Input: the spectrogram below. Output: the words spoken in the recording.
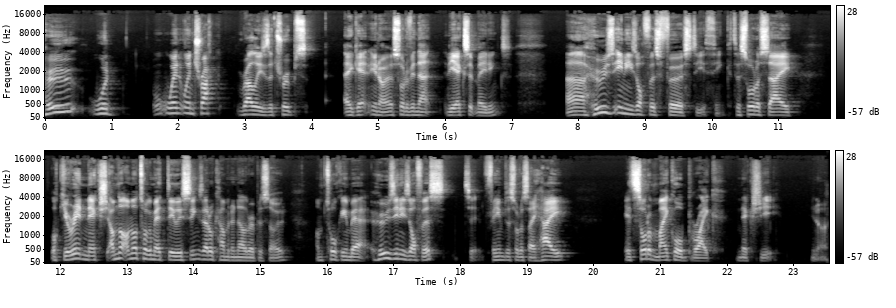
who would when when truck rallies the troops again? You know, sort of in that the exit meetings. Uh, who's in his office first? Do you think to sort of say, "Look, you're in next." I'm not. I'm not talking about delistings. That'll come in another episode. I'm talking about who's in his office to, for him to sort of say, "Hey, it's sort of make or break next year." You know,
